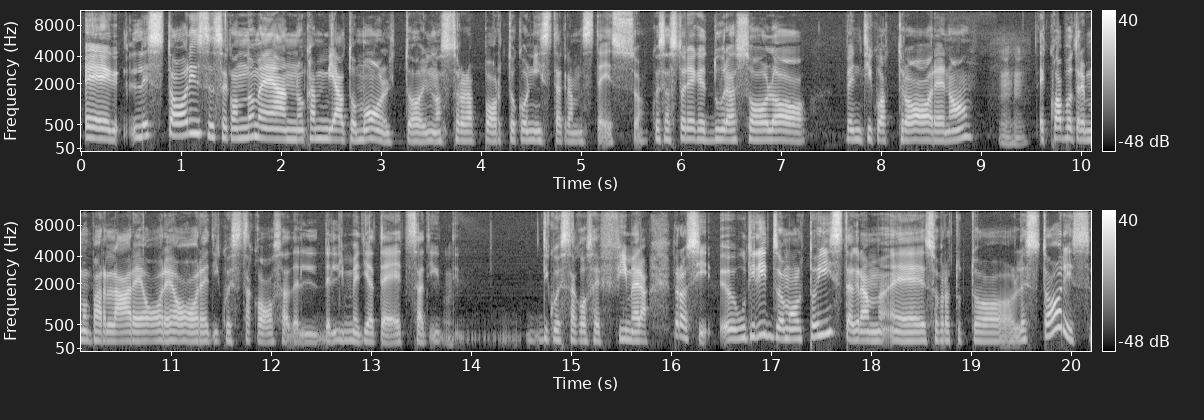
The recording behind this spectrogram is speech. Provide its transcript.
e le stories secondo me hanno cambiato molto il nostro rapporto con Instagram stesso. Questa storia che dura solo 24 ore, no? mhm, mhm. E qua potremmo parlare ore e ore di questa cosa, del- dell'immediatezza, di, di- di questa cosa effimera. Però sì, eh, utilizzo molto Instagram e soprattutto le stories,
